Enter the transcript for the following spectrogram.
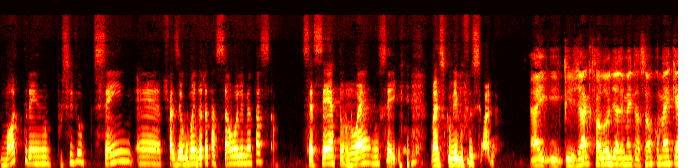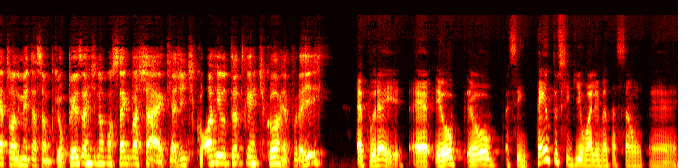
o maior treino possível sem é, fazer alguma hidratação ou alimentação. Se é certo ou não é, não sei. Mas comigo uhum. funciona. Ah, e, e já que falou de alimentação, como é que é a tua alimentação? Porque o peso a gente não consegue baixar, é que a gente corre o tanto que a gente come, é por aí? É por aí. É, eu, eu, assim, tento seguir uma alimentação é,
